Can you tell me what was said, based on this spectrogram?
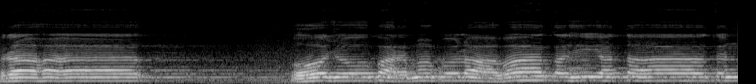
ਰਹਾ। ਓ ਜੋ ਭਰਮ ਭੁਲਾਵਾ ਕਹੀ ਅਤਾ, ਤਿਨ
